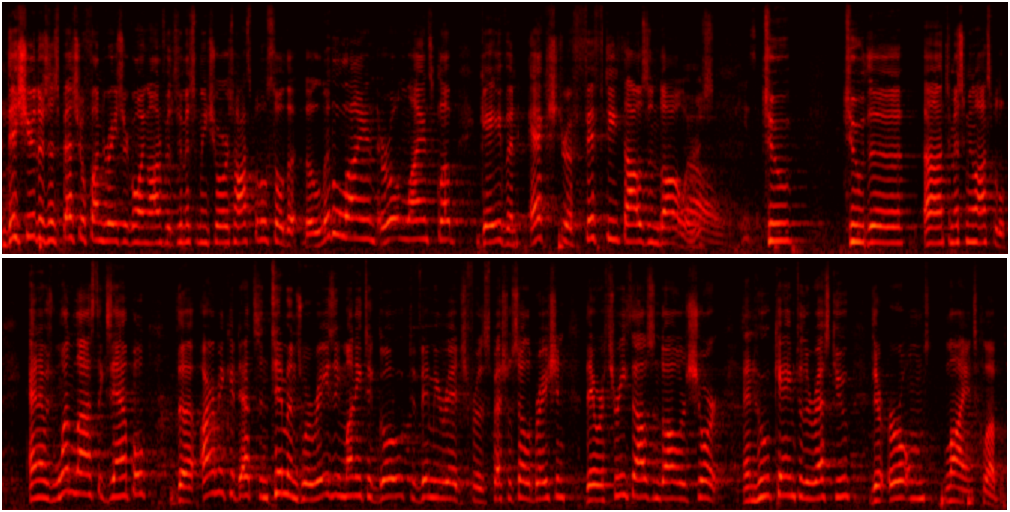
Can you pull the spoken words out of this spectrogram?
And this year there's a special fundraiser going on for the Temiskaming Shores Hospital, so the, the Little Lion, Earl Lions Club gave an extra $50,000 to, to the uh, Temiskaming Hospital. And there was one last example. The Army cadets in Timmins were raising money to go to Vimy Ridge for the special celebration. They were $3,000 short. And who came to the rescue? The Earlton Lions Club.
